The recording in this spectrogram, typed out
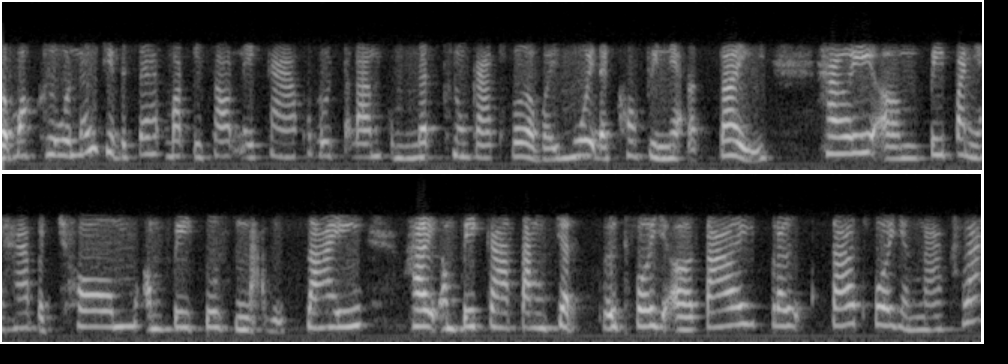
របស់ខ្លួននឹងជាពិសេសបទពិសោធន៍នៃការផ្ដួចផ្ដើមគំនិតក្នុងការធ្វើអ្វីមួយដែលខុសពីអ្នកដទៃហើយពីបញ្ហាប្រឈមអំពីទស្សនវិស័យហើយអំពីការតាំងចិត្តឬធ្វើតើត្រូវតើធ្វើយ៉ាងណាខ្លះ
